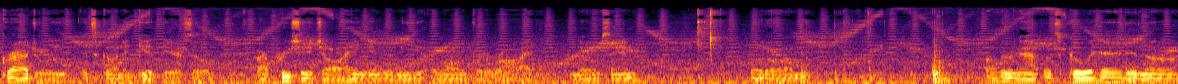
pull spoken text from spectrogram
gradually, it's gonna get there. So I appreciate y'all hanging with me along for the ride. You know what I'm saying? But um, other than that, let's go ahead and, uh,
